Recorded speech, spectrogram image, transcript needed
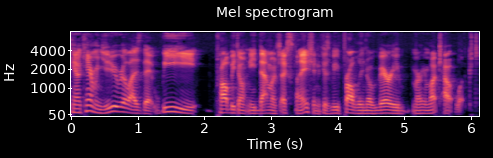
now, Cameron, you do realize that we probably don't need that much explanation because we probably know very, very much how it looked.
